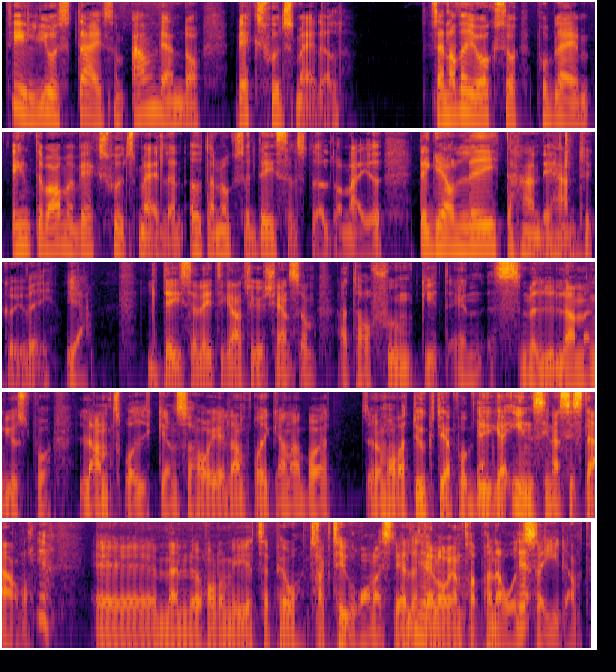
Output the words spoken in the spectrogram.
till just dig som använder växtskyddsmedel. Sen har vi också problem, inte bara med växtskyddsmedlen utan också dieselstölderna. Ju. Det går lite hand i hand tycker ju vi. Ja. Diesel lite grann tycker jag känns som att det har sjunkit en smula men just på lantbruken så har ju lantbrukarna börjat, de har varit duktiga på att bygga in sina cisterner. Eh, men då har de gett sig på traktorerna istället, ja. eller entreprenadsidan. Ja.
